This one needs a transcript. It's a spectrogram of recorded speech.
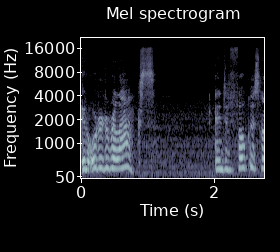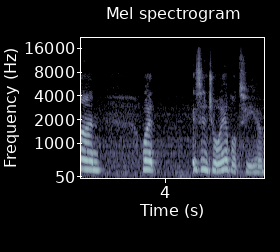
in order to relax and to focus on what is enjoyable to you.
